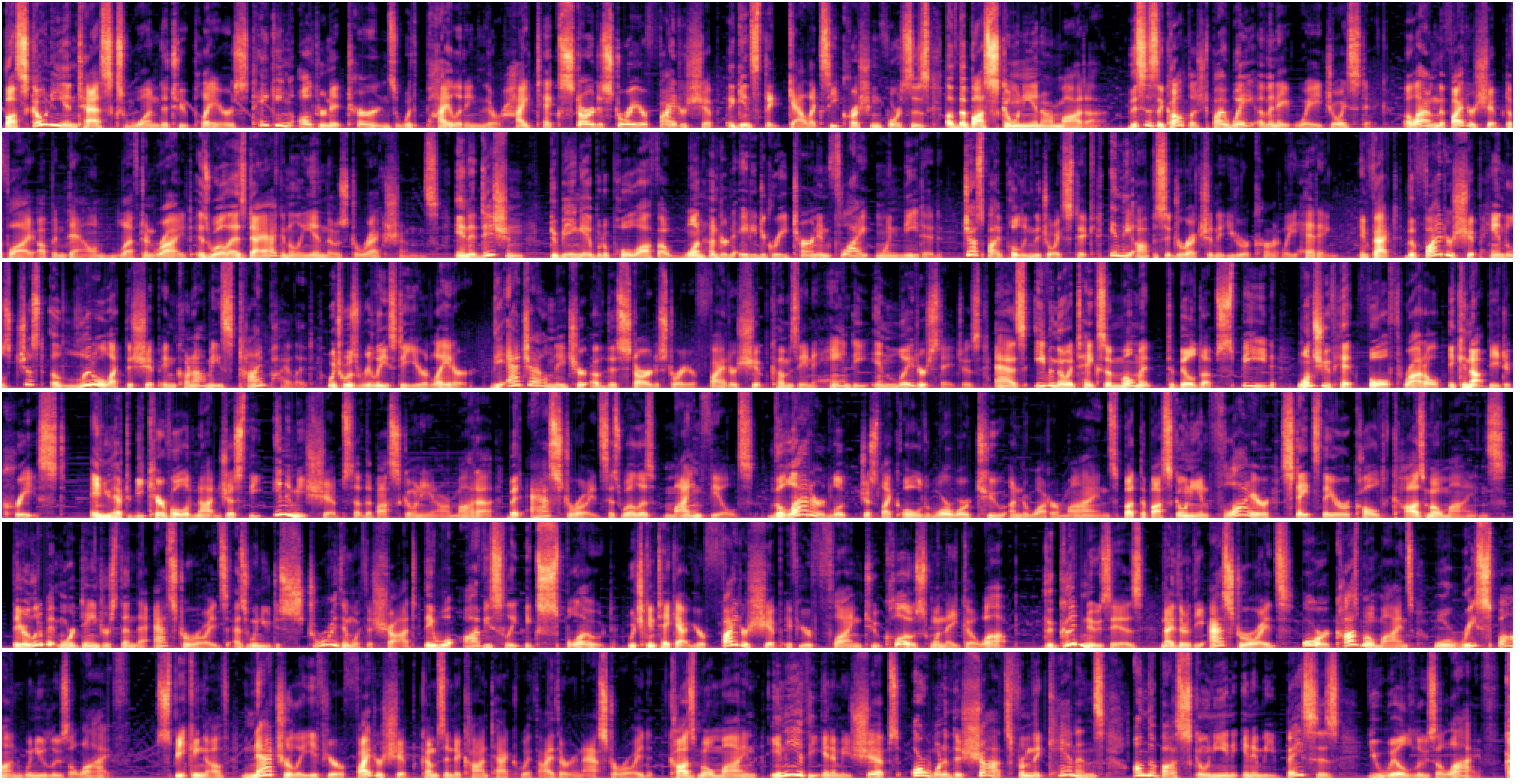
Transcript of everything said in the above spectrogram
Bosconian tasks one to two players, taking alternate turns with piloting their high tech Star Destroyer fighter ship against the galaxy crushing forces of the Bosconian Armada. This is accomplished by way of an eight way joystick, allowing the fighter ship to fly up and down, left and right, as well as diagonally in those directions. In addition to being able to pull off a 180 degree turn in flight when needed, just by pulling the joystick in the opposite direction that you are currently heading. In fact, the fighter ship handles just a little like the ship in Konami's Time Pilot, which was released a year later. The agile nature of this Star Destroyer fighter ship comes in handy in later stages, as even though it takes a moment to build up speed, once you've hit full throttle, it cannot be decreased. And you have to be careful of not just the enemy ships of the Bosconian Armada, but asteroids as well as minefields. The latter look just like old World War II underwater mines, but the Bosconian Flyer states they are called Cosmo mines. They are a little bit more dangerous than the asteroids, as when you destroy them with a shot, they will obviously explode, which can take out your fighter ship if you're flying too close when they go up. The good news is, neither the asteroids or Cosmo mines will respawn when you lose a life. Speaking of, naturally, if your fighter ship comes into contact with either an asteroid, Cosmo mine, any of the enemy ships, or one of the shots from the cannons on the Bosconian enemy bases, you will lose a life.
